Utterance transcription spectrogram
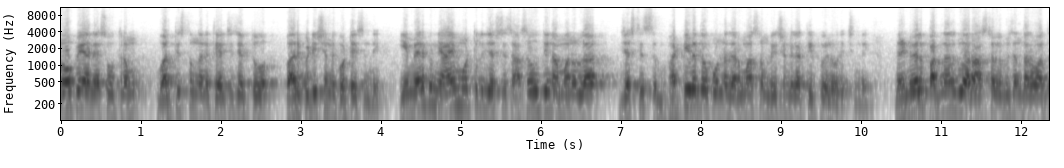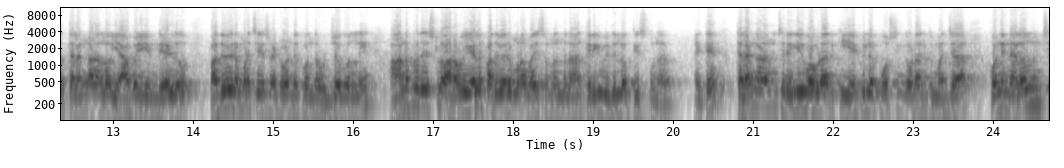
నో పే అనే సూత్రం వర్తిస్తుందని తేల్చి చెప్తూ వారి పిటిషన్ని కొట్టేసింది. ఈ మేరకు న్యాయమూర్తులు జస్టిస్ అసౌద్దీన్ అమానుల్లా జస్టిస్ భట్టీలతో కూడిన ధర్మాసనం రీసెంట్గా తీర్పు వెలువరించింది. రెండు వేల పద్నాలుగులో రాష్ట్ర విభజన తర్వాత తెలంగాణలో యాభై ఎనిమిదేళ్ళు పదవి విరమణ చేసినటువంటి కొందరు ఉద్యోగుల్ని ఆంధ్రప్రదేశ్లో అరవై ఏళ్ళ పదవి విరమణ వయసు ఉన్నందున తిరిగి విధుల్లోకి తీసుకున్నారు. అయితే తెలంగాణ నుంచి రిలీవ్ అవ్వడానికి ఏపీలో పోస్టింగ్ ఇవ్వడానికి మధ్య కొన్ని నెలల నుంచి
